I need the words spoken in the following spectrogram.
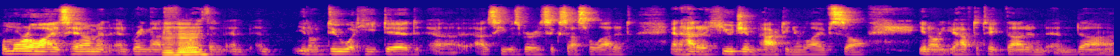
memorialize him and, and bring that mm-hmm. forth and, and, and you know do what he did uh, as he was very successful at it and had a huge impact in your life. So you know you have to take that and and uh,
